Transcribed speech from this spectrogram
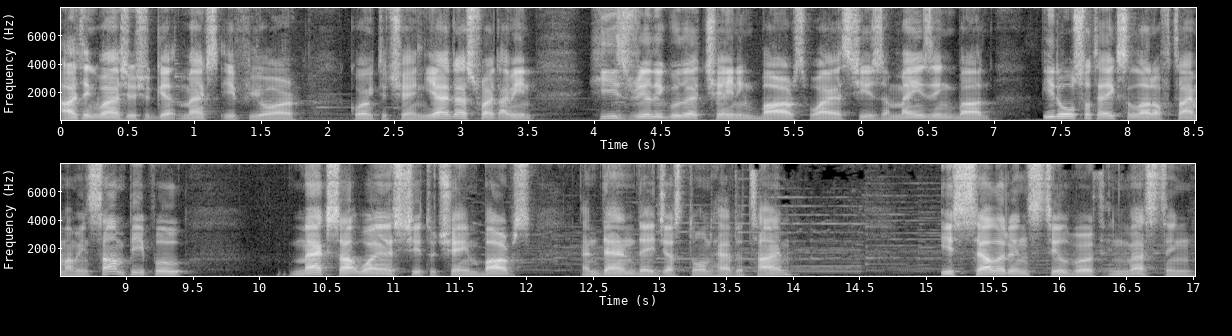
I think YSG should get max if you are going to chain. Yeah, that's right. I mean, he's really good at chaining barbs. YSG is amazing, but it also takes a lot of time. I mean, some people max out YSG to chain barbs and then they just don't have the time. Is Saladin still worth investing?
